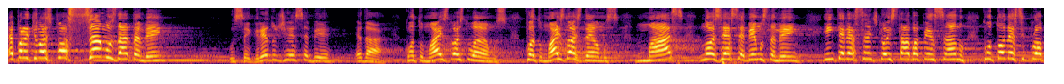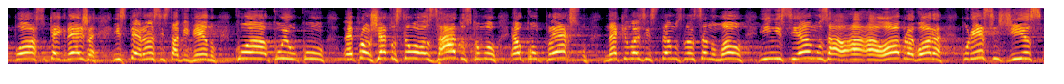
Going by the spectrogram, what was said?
é para que nós possamos dar também. O segredo de receber é dar. Quanto mais nós doamos, quanto mais nós damos, mais nós recebemos também. E interessante que eu estava pensando, com todo esse propósito que a igreja Esperança está vivendo, com, a, com, com é, projetos tão ousados como é o complexo né, que nós estamos lançando mão e iniciamos a, a, a obra agora por esses dias.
